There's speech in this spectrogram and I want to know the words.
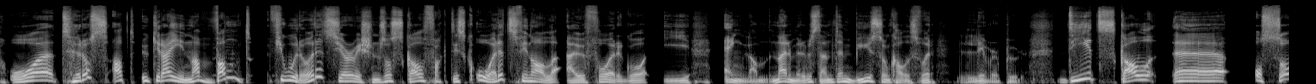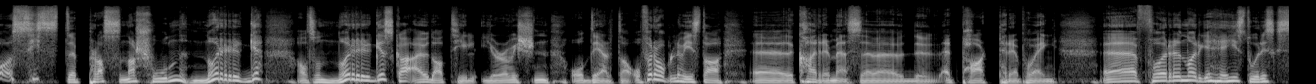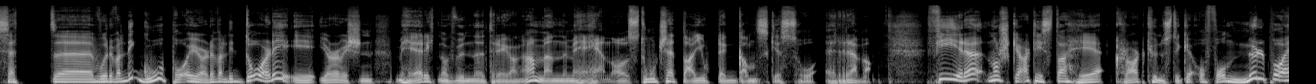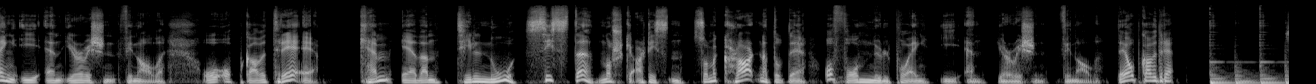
Og tross at Ukraina vant fjorårets Eurovision, så skal faktisk årets finale òg foregå i England, nærmere bestemt en by som kalles for Liverpool. Dit skal eh, også sisteplassnasjonen Norge, altså Norge skal òg da til Eurovision og delta, og forhåpentligvis da eh, karre med seg et par-tre poeng. Eh, for Norge har historisk sett eh, vært veldig god på å gjøre det veldig dårlig i Eurovision. Vi har riktignok vunnet tre ganger, men vi har nå stort sett da gjort det ganske så ræva. Fire norske artister har klart kunststykket å få null poeng i en Eurovision-finale, og oppgave tre er hvem er den til nå siste norske artisten som har klart nettopp det, å få null poeng i en Eurovision-finale? Det er oppgave tre.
